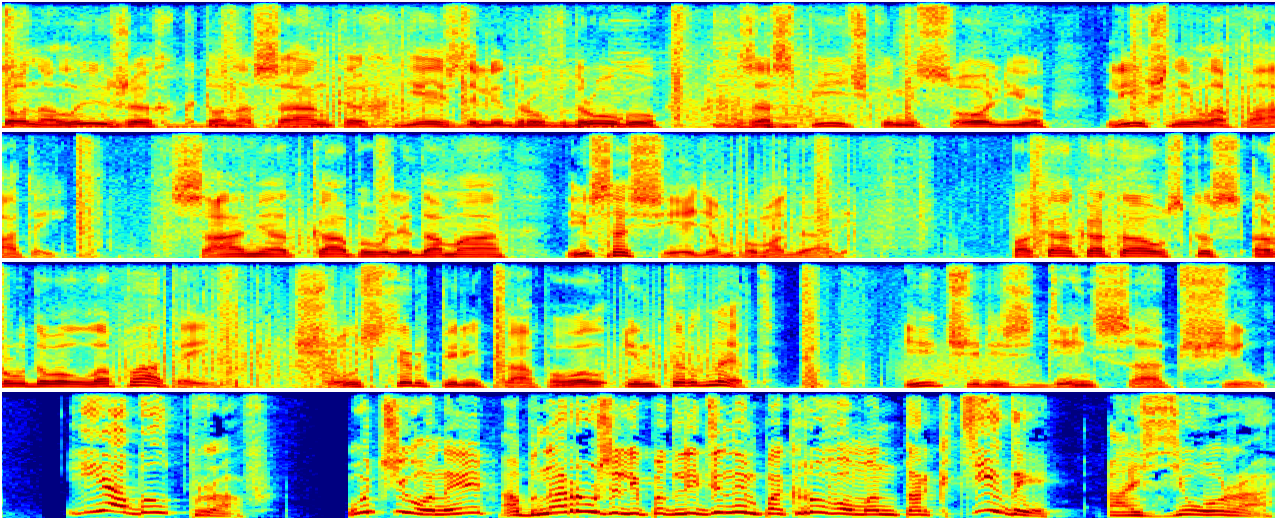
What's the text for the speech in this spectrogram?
кто на лыжах, кто на санках ездили друг к другу за спичками, солью, лишней лопатой. Сами откапывали дома и соседям помогали. Пока Катаускас орудовал лопатой, Шустер перекапывал интернет и через день сообщил. Я был прав. Ученые обнаружили под ледяным покровом Антарктиды озера.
